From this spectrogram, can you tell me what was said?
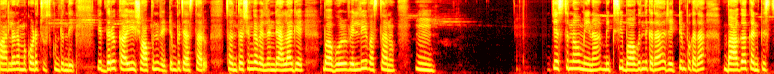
పార్లర్ అమ్మ కూడా చూసుకుంటుంది. ఇద్దరు ఈ షాపుని రెట్టింపు చేస్తారు. సంతోషంగా వెళ్ళండి. అలాగే బాబు వెళ్ళి వస్తాను. చేస్తున్నావు మీనా? మిక్సీ బాగుంది కదా రెట్టింపు కదా బాగా కనిపిస్తూ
